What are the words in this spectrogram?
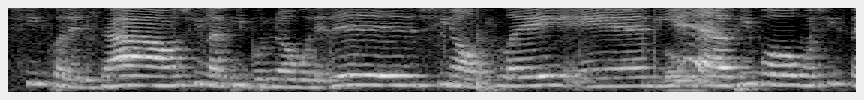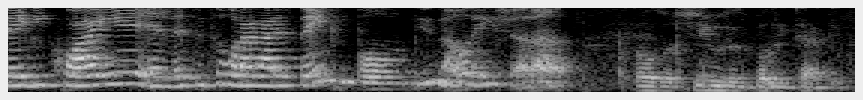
She put it down. She let people know what it is. She don't play, and yeah, people when she say be quiet and listen to what I gotta say, people you know they shut up. Those are she uses bully tactics.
